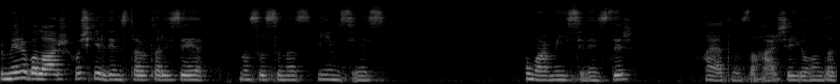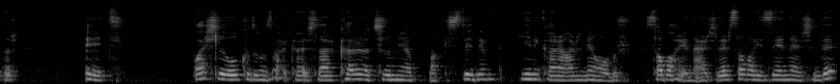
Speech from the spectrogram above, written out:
Merhabalar, hoş geldiniz Tarot Alize'ye. Nasılsınız, iyi misiniz? Umarım iyisinizdir. Hayatınızda her şey yolundadır. Evet, başlığı okudunuz arkadaşlar. Karar açılımı yapmak istedim. Yeni kararı ne olur? Sabah enerjileri, sabah izleyenler için de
